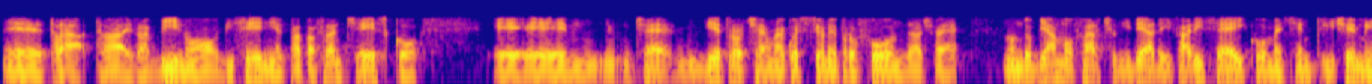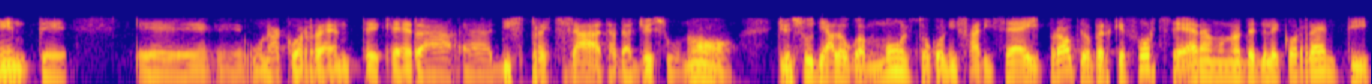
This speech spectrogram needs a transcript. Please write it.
eh, tra, tra, il rabbino di Segni e il Papa Francesco, e, e, cioè, dietro c'è una questione profonda, cioè non dobbiamo farci un'idea dei farisei come semplicemente eh, una corrente che era eh, disprezzata da Gesù, no, Gesù dialoga molto con i farisei proprio perché forse erano una delle correnti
